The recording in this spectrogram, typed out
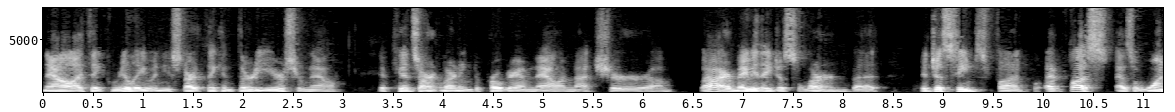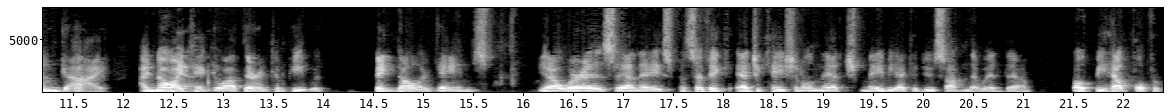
Now, I think really when you start thinking 30 years from now, if kids aren't learning to program now, I'm not sure. Um, well, or maybe they just learn, but it just seems fun. Uh, plus, as a one guy, I know yeah. I can't go out there and compete with big dollar games. You know, whereas in a specific educational niche, maybe I could do something that would uh, both be helpful for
